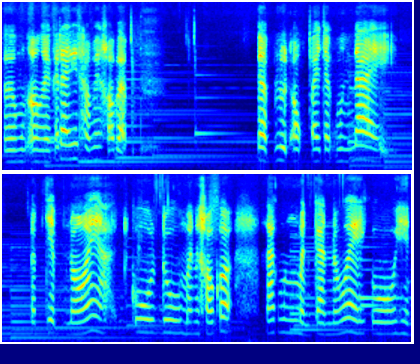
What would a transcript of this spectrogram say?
เออมึงเอาไงก็ได้ที่ทำให้เขาแบบ แบบหลุดออกไปจากมึงได้ แบบเจ็บน้อยอะ กูดูเหมือนเขาก็รักมึงเหมือนกันนะเว้ยกูเห็น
